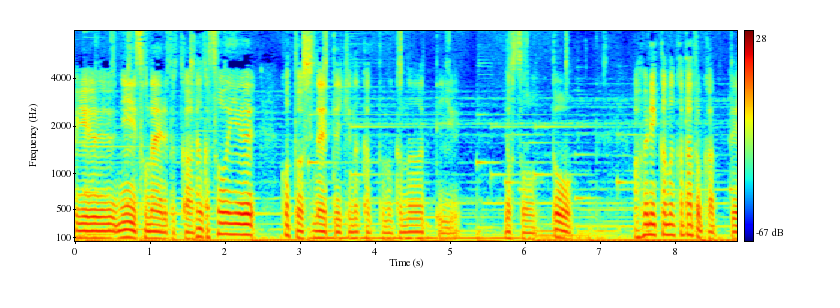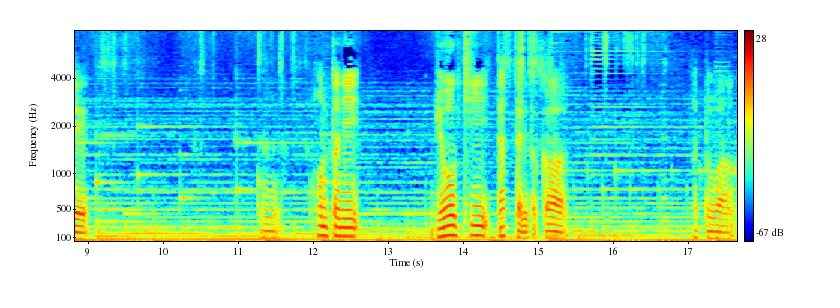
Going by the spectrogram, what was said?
冬に備えるとかなんかそういうことをしないといけなかったのかなっていう予想とアフリカの方とかってこう本当に病気だったりとかあとは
